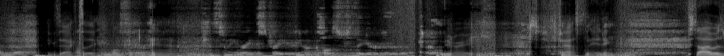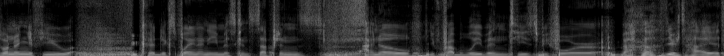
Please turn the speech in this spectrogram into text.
and the exactly, animals that are yeah. consuming right straight, you know, closer to the earth. Right. It's fascinating. So I was wondering if you could explain any misconceptions. I know you've probably been teased before about your diet.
